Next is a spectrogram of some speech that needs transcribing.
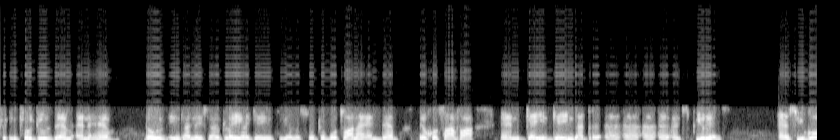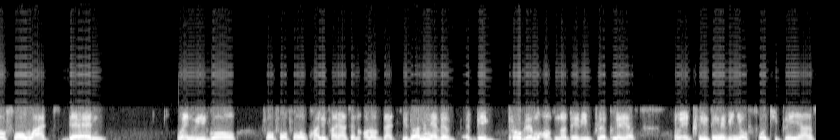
to introduce them and have those international playing against you know, Lesotho, Botswana, and them, the COSAFA, and gain gain that uh, uh, uh, experience. As you go forward, then when we go for, for, for qualifiers and all of that, you don't have a, a big problem of not having play players at least having your 40 players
